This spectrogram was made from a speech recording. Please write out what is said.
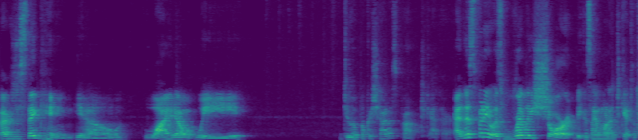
I was just thinking, you know, why don't we do a Book of Shadows prompt together? And this video is really short because I wanted to get to the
